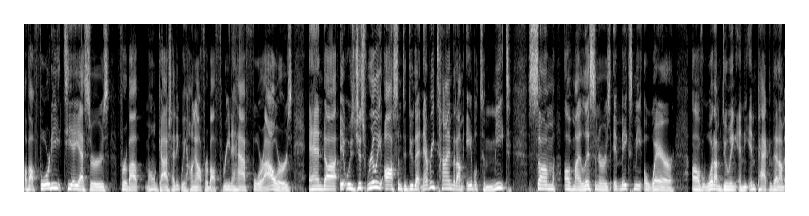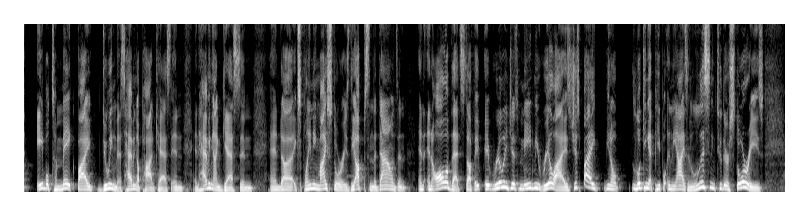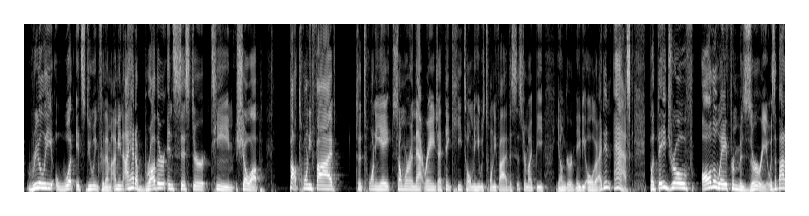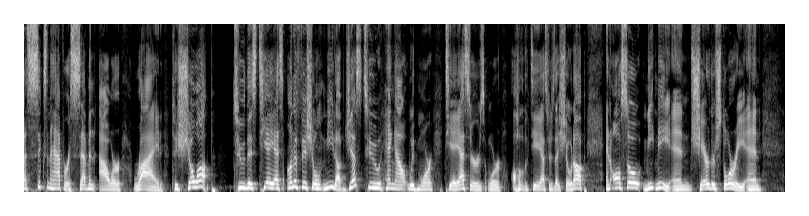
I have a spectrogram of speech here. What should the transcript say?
about 40 TASers for about, oh gosh, I think we hung out for about three and a half, four hours. And uh, it was just really awesome to do that. And every time that I'm able to meet some of my listeners, it makes me aware of what I'm doing and the impact that I'm able to make by doing this, having a podcast and and having on guests and and uh, explaining my stories, the ups and the downs and and and all of that stuff. It it really just made me realize just by you know looking at people in the eyes and listening to their stories really what it's doing for them. I mean, I had a brother and sister team show up about 25 to 28, somewhere in that range. I think he told me he was 25. The sister might be younger, maybe older. I didn't ask, but they drove all the way from Missouri. It was about a six and a half or a seven hour ride to show up to this TAS unofficial meetup just to hang out with more TASers or all of the TASers that showed up and also meet me and share their story. And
